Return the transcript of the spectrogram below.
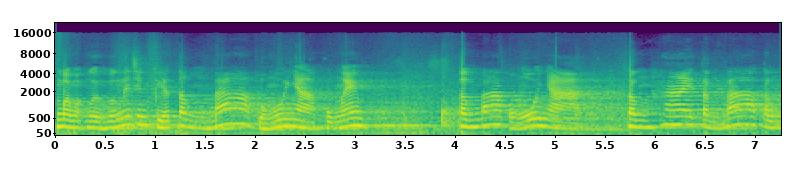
Mời mọi người hướng lên trên phía tầng 3 của ngôi nhà cùng em. Tầng 3 của ngôi nhà Tầng 2, tầng 3, tầng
